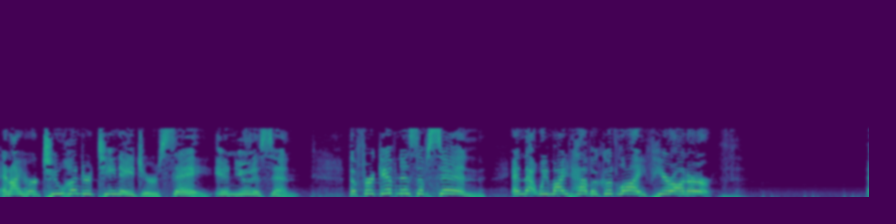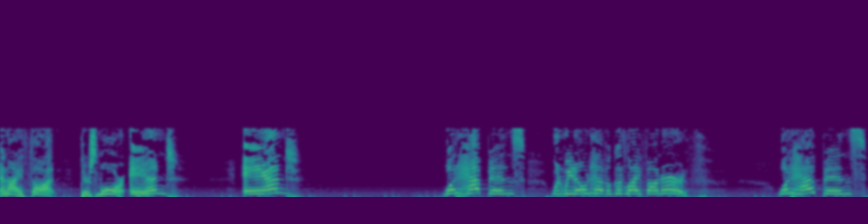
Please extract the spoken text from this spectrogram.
And I heard 200 teenagers say in unison, the forgiveness of sin and that we might have a good life here on earth. And I thought, there's more. And? And? What happens when we don't have a good life on earth? What happens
